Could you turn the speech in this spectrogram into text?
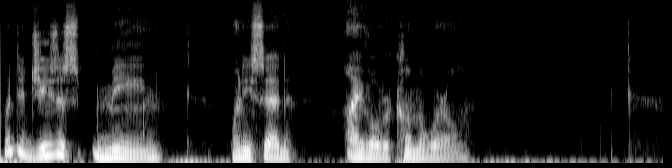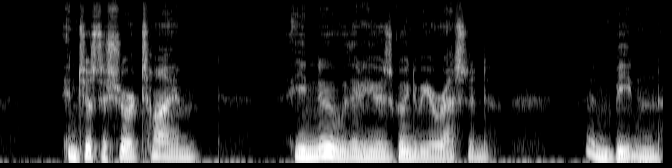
What did Jesus mean when he said, I've overcome the world? In just a short time, he knew that he was going to be arrested and beaten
